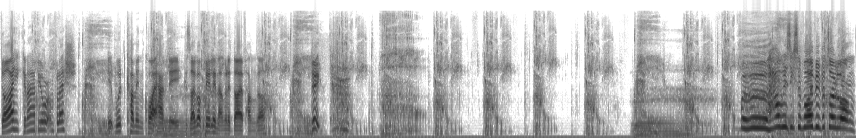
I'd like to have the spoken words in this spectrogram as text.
die? Can I have your rotten flesh? It would come in quite handy, because I got a feeling that I'm going to die of hunger. Dude! How is he surviving for so long?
